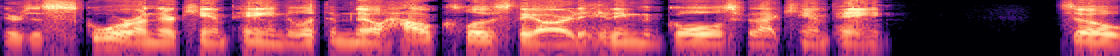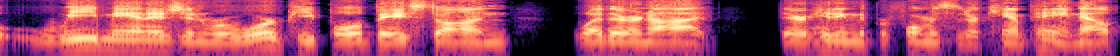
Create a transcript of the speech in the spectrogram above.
there's a score on their campaign to let them know how close they are to hitting the goals for that campaign. So we manage and reward people based on whether or not they're hitting the performance of their campaign. Now,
